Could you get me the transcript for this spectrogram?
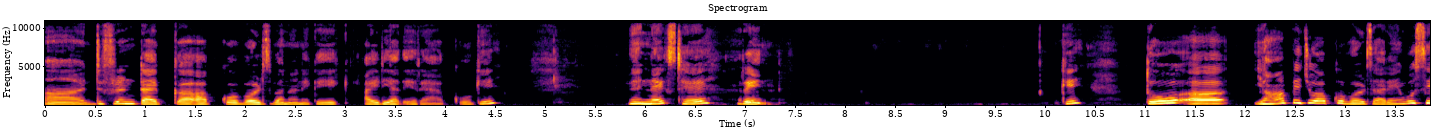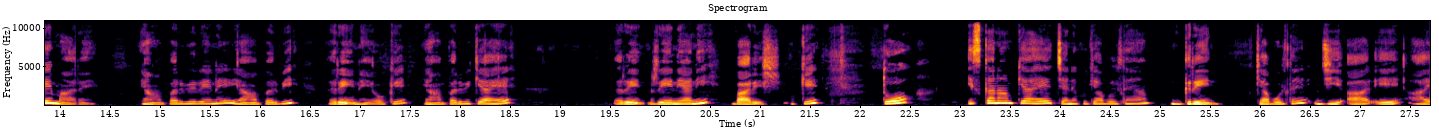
डिफरेंट टाइप का आपको वर्ड्स बनाने का एक आइडिया दे रहा है आपको ओके देन नेक्स्ट है रेन ओके तो यहाँ पे जो आपको वर्ड्स आ रहे हैं वो सेम आ रहे हैं. यहाँ पर भी रेन है, यहाँ पर भी रेन है ओके यहाँ पर भी क्या है? रेन रेन यानी बारिश ओके तो इसका नाम क्या है? चने को क्या बोलते हैं हम? ग्रेन क्या बोलते हैं? G R A I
